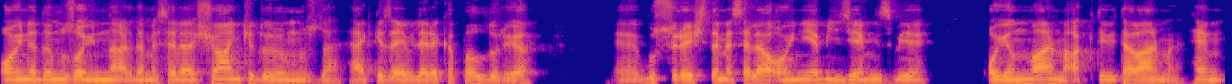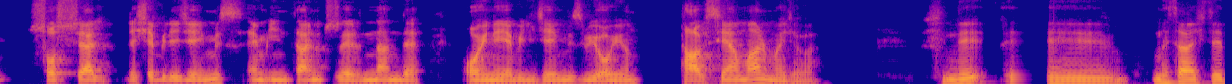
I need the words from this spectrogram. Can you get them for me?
oynadığımız oyunlarda mesela şu anki durumumuzda herkes evlere kapalı duruyor. E, bu süreçte mesela oynayabileceğimiz bir oyun var mı? Aktivite var mı? Hem sosyalleşebileceğimiz hem internet üzerinden de oynayabileceğimiz bir oyun. Tavsiyen var mı acaba? Şimdi e, mesela işte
